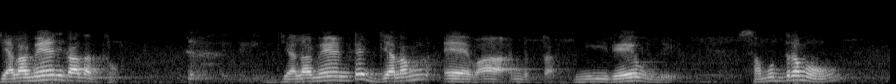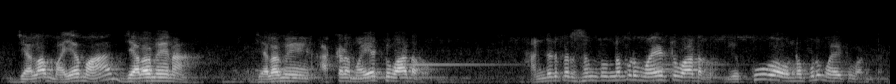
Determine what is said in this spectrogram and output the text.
జలమే అని కాదు అర్థం. జలమే అంటే జలం ఏవా అని చెప్తారు. నీరే ఉంది. సముద్రము జలమయమా? జలమేనా? జలమే. అక్కడ మయట్టు వాడరు హండ్రెడ్ పర్సెంట్ ఉన్నప్పుడు మయట్టు వాడరు ఎక్కువగా ఉన్నప్పుడు మయట్టు వాడతారు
